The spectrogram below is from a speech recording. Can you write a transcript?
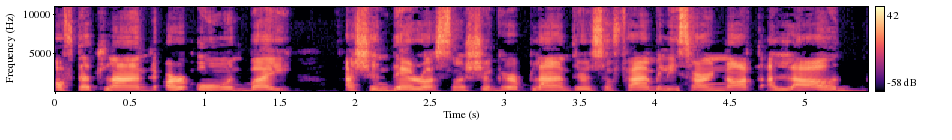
of that land are owned by hacenderos, no sugar planters. So families are not allowed,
